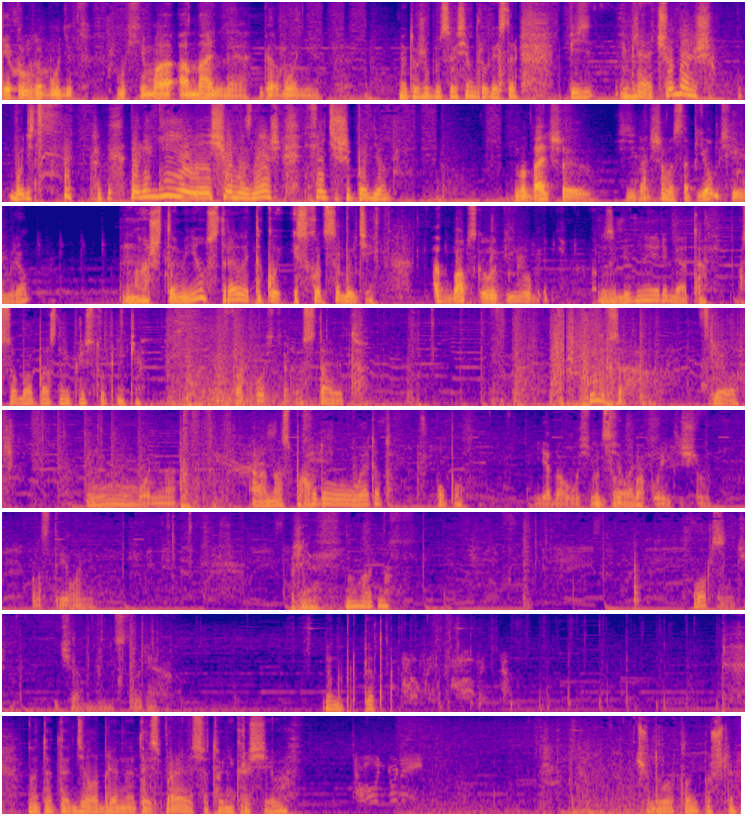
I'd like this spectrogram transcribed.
И это уже будет максимальная гармония. Это уже будет совсем другая история. Пиз- Бля, что дальше будет? На какие еще мы, знаешь, фетиши пойдем? Но дальше, дальше мы сопьемся и умрем. Ну а что, меня устраивает такой исход событий? От бабского пива, блядь. Забивные ребята, особо опасные преступники. Постер. Ставят улица слева, Больно. а нас, походу, этот, в попу. Я дал 82 Поцеловали. плентищем прострелами. Блин, ну ладно. Форс, Это очень печальная история. я на пропет. Ну это, это дело бревна это исправить, а то некрасиво. Че, двое план пошли?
